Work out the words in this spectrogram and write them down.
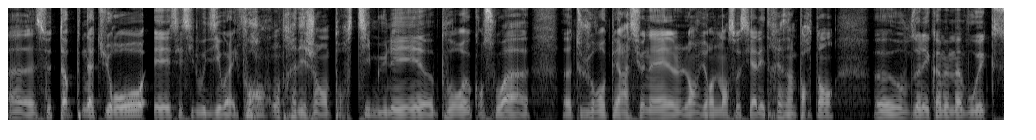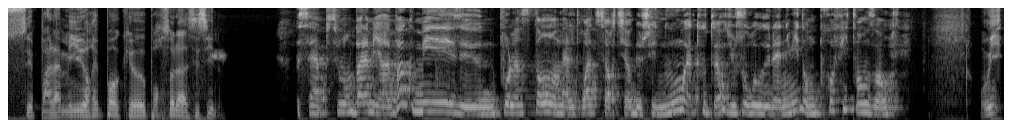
euh, ce top naturo. Et Cécile vous disait voilà, il faut rencontrer des gens pour stimuler, euh, pour qu'on soit toujours opérationnel. L'environnement social est très important. vous allez quand même avouer que c'est pas la meilleure époque pour cela, Cécile c'est absolument pas la meilleure époque, mais euh, pour l'instant, on a le droit de sortir de chez nous à toute heure du jour ou de la nuit, donc profitons-en. Oui,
